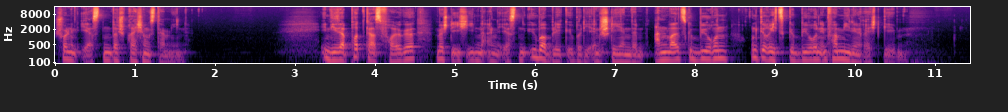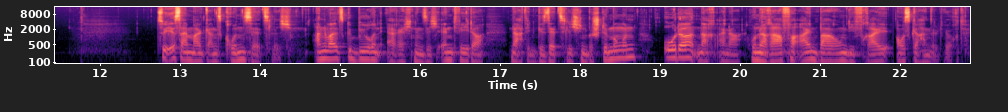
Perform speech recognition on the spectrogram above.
schon im ersten Besprechungstermin. In dieser Podcast-Folge möchte ich Ihnen einen ersten Überblick über die entstehenden Anwaltsgebühren und Gerichtsgebühren im Familienrecht geben. Zuerst einmal ganz grundsätzlich. Anwaltsgebühren errechnen sich entweder nach den gesetzlichen Bestimmungen oder nach einer Honorarvereinbarung, die frei ausgehandelt wird.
